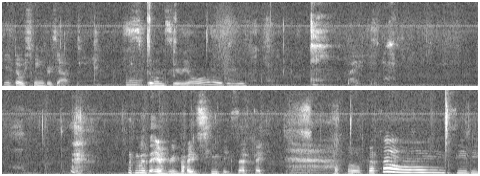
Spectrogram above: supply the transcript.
Get those fingers out. Spilling cereal all over you. Bite. With every bite, she makes that face. Oh, bye bye, silly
